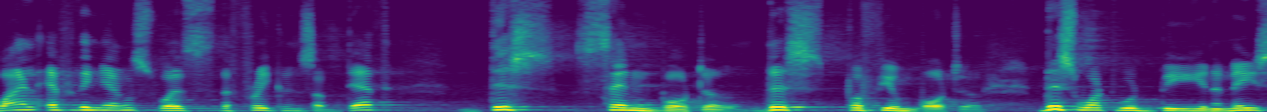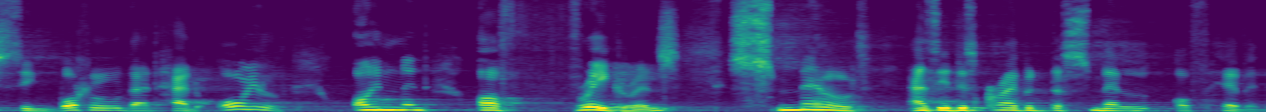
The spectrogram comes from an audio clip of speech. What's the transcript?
while everything else was the fragrance of death, this scent bottle, this perfume bottle, this what would be an amazing bottle that had oil, ointment of fragrance, smelled, as he described it, the smell of heaven.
